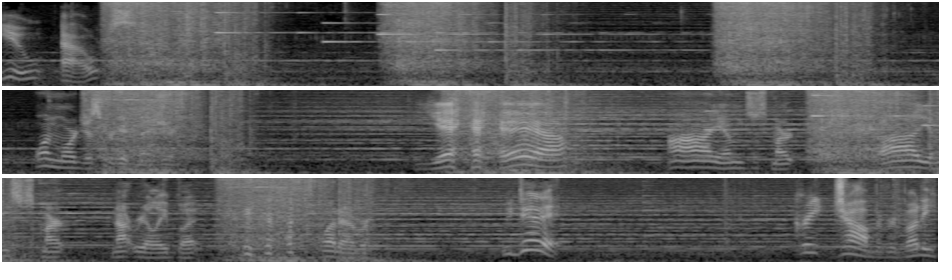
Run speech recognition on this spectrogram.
you out. One more just for good measure. Yeah! I am so smart. I am so smart. Not really, but whatever. We did it! Great job, everybody.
